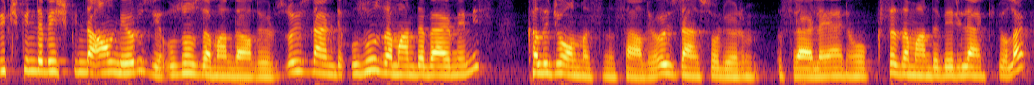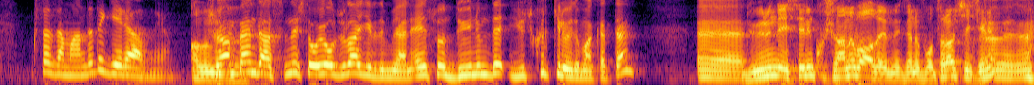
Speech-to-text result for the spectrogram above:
üç günde beş günde almıyoruz ya uzun zamanda alıyoruz. O yüzden de uzun zamanda vermemiz kalıcı olmasını sağlıyor. O yüzden soruyorum ısrarla yani o kısa zamanda verilen kilolar kısa zamanda da geri alınıyor. Alınmıyor. Şu an ben de aslında işte o yolculuğa girdim yani. En son düğünümde 140 kiloydum hakikaten. Ee, Düğününde Eser'in kuşağını bağlayalım. Hani fotoğraf çekelim. evet,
